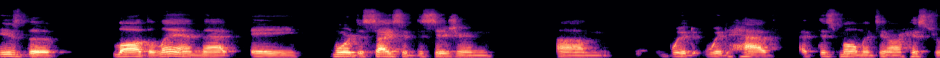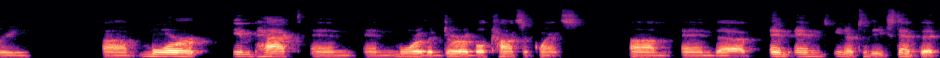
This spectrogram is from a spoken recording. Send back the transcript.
is the law of the land, that a more decisive decision um, would would have at this moment in our history um, more impact and and more of a durable consequence. Um, and uh, and and you know to the extent that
